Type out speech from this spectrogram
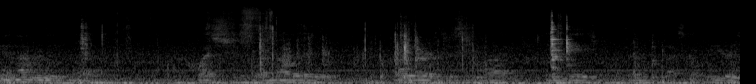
Yeah, not really uh, a question, but I know that older, just my engagement with them for the last couple of years,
